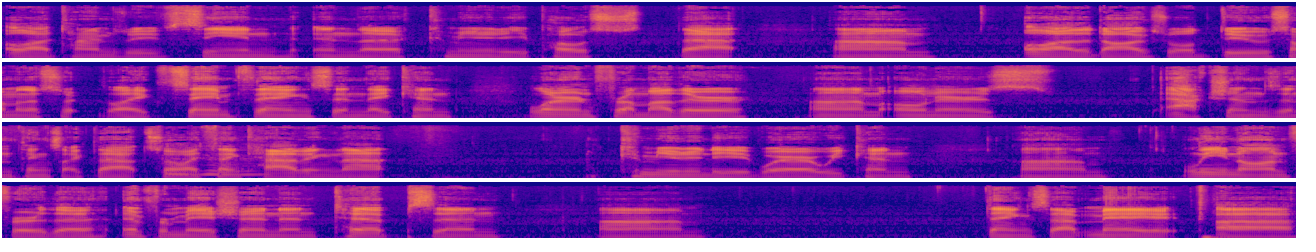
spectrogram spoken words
a lot of times we've seen in the community posts that um, a lot of the dogs will do some of the like same things and they can learn from other um, owners actions and things like that. So i think having that community where we can um, lean on for the information and tips and um, things that may uh,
